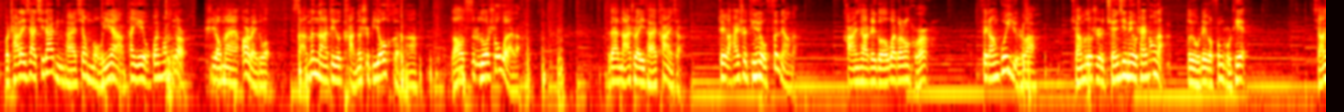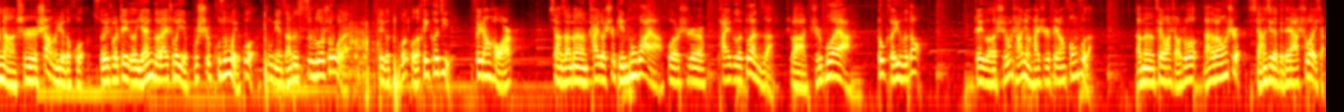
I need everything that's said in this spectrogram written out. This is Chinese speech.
我查了一下其他平台，像某音啊，它也有官方店儿是要卖二百多，咱们呢这个砍的是比较狠啊，然后四十多收过来的。给大家拿出来一台看一下，这个还是挺有分量的。看一下这个外包装盒，非常规矩是吧？全部都是全新没有拆封的，都有这个封口贴。想想是上个月的货，所以说这个严格来说也不是库存尾货。重点咱们四十多收过来，这个妥妥的黑科技，非常好玩。像咱们开个视频通话呀，或者是拍个段子是吧？直播呀，都可以用得到。这个使用场景还是非常丰富的。咱们废话少说，拿到办公室详细的给大家说一下。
